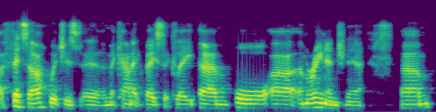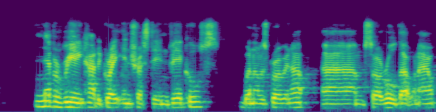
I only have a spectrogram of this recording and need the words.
a fitter, which is a mechanic basically, um, or uh, a marine engineer. Um, never really had a great interest in vehicles when I was growing up. Um, so I ruled that one out.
